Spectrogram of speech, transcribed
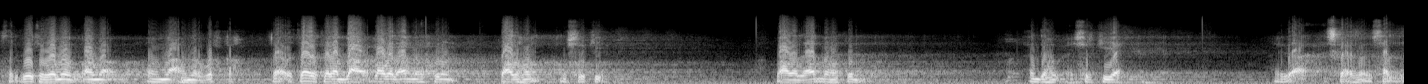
يصلي في بيته ومن ومن- ومن معه من الرفقة لأن بعض بعض الأئمة يكونون بعضهم مشركين. بعض الأئمة يكون عندهم شركيات. إذا أشكال يصلي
